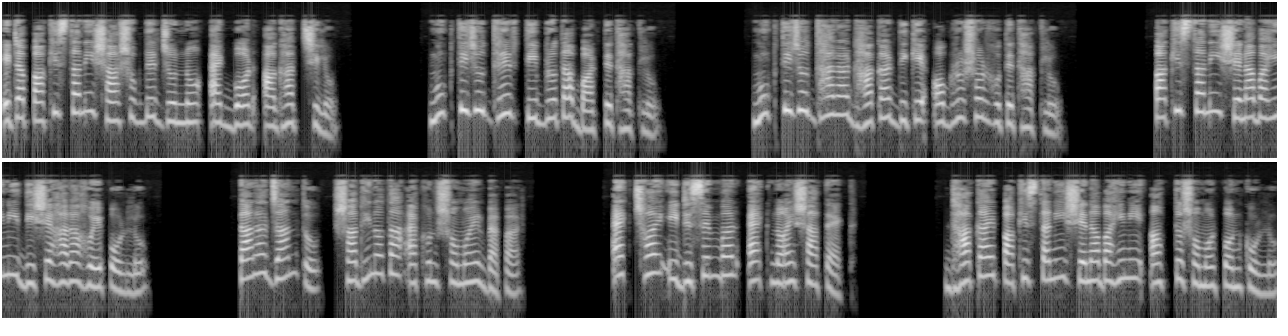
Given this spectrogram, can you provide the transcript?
এটা পাকিস্তানি শাসকদের জন্য এক বড় আঘাত ছিল। মুক্তিযুদ্ধের তীব্রতা বাড়তে থাকল। মুক্তিযোদ্ধারা ঢাকার দিকে অগ্রসর হতে থাকল। পাকিস্তানি সেনাবাহিনী দিশেহারা হয়ে পড়ল। তারা জানত, স্বাধীনতা এখন সময়ের ব্যাপার। এক ছয় ই ডিসেম্বর, এক নয় সাত এক। ঢাকায় পাকিস্তানি সেনাবাহিনী আত্মসমর্পণ করল।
